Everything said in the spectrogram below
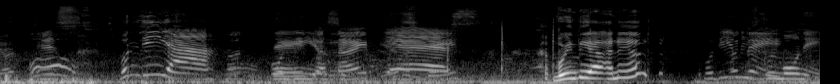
Oh, bon dia. Bon dia, good night. Yes. Buen dia, ano yun? Bon dia Good means day. good morning.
